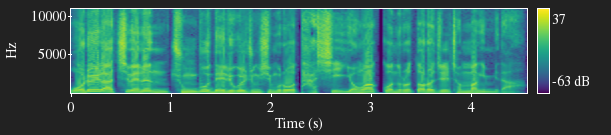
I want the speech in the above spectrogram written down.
월요일 아침에는 중부 내륙을 중심으로 다시 영하권으로 떨어질 전망입니다.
